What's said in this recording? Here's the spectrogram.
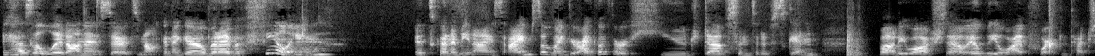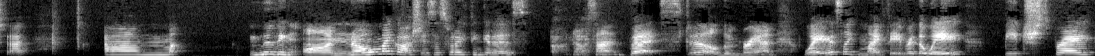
It has a lid on it, so it's not going to go, but I have a feeling it's going to be nice. I'm still going through, I go through a huge Dove sensitive skin body wash, so it'll be a while before I can touch that. Um, moving on. No, my gosh, is this what I think it is? Oh, no, it's not. But still, the brand. Ouai is like my favorite. The Ouai beach spray,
